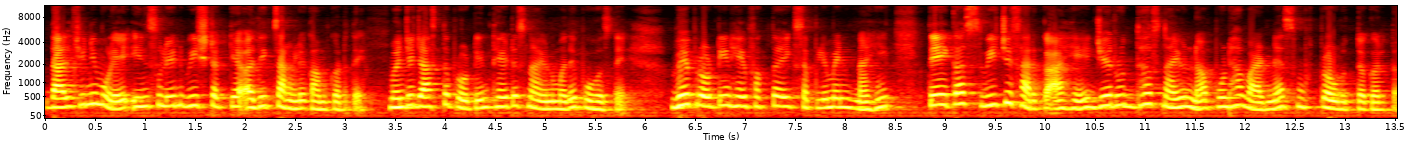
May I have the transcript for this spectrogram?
दालचिनीमुळे इन्सुलिन वीस टक्के अधिक चांगले काम करते. म्हणजे जास्त प्रोटीन थेट स्नायूंमध्ये पोहोचते. व्हे प्रोटीन हे फक्त एक सप्लिमेंट नाही ते एका स्विचसारखं आहे जे वृद्ध स्नायूंना पुन्हा वाढण्यास प्रवृत्त करतं.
